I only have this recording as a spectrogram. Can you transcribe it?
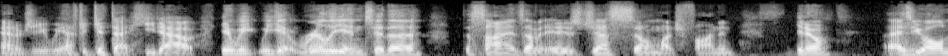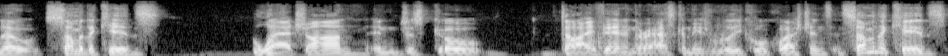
energy. We have to get that heat out. You know, we, we get really into the the science of it. It is just so much fun. And you know, as you all know, some of the kids latch on and just go dive in and they're asking these really cool questions. And some of the kids,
